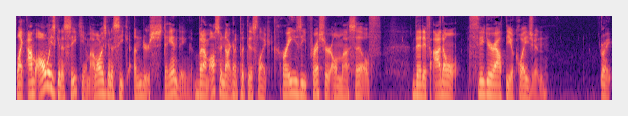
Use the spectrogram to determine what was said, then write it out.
Like I'm always going to seek Him. I'm always going to seek understanding, but I'm also not going to put this like crazy pressure on myself that if I don't figure out the equation, Right.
